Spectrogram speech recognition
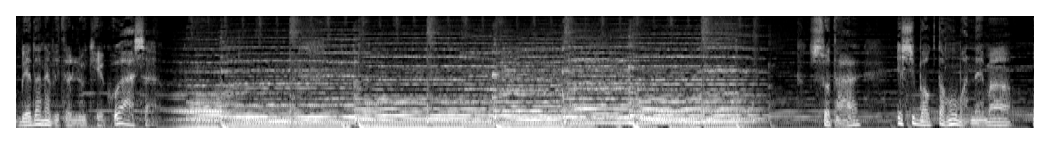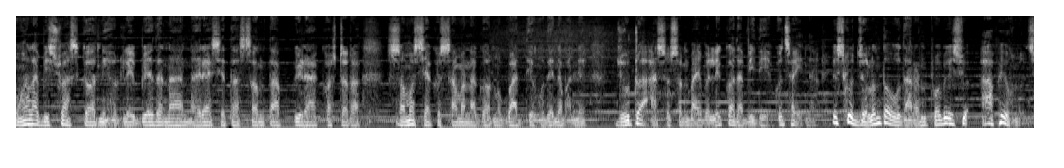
वेदनाभित्र लुकिएको आशा। श्रोता यसी भक्त हुँ भन्नेमा उहाँलाई विश्वास गर्नेहरूले वेदना नैराश्यता सन्ताप पीडा कष्ट र समस्याको सामना गर्नु बाध्य हुँदैन भन्ने झुटो आश्वासन बाइबलले कदापि दिएको छैन। यसको ज्वलन्त उदाहरण प्रभु आफै हुनुहुन्छ।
